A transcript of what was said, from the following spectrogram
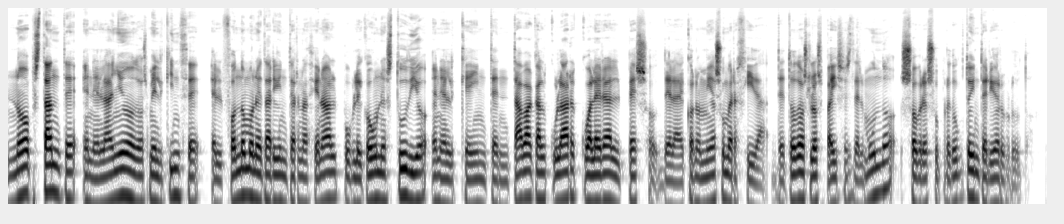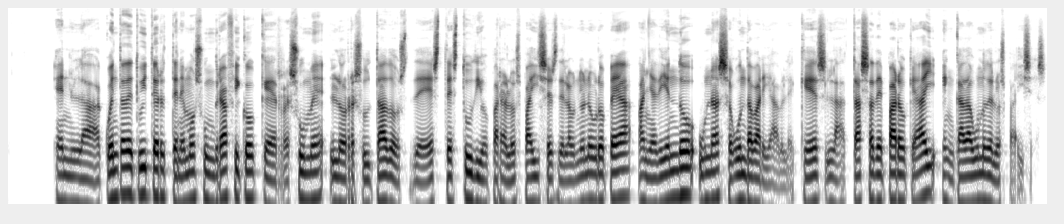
No obstante, en el año 2015 el Fondo Monetario Internacional publicó un estudio en el que intentaba calcular cuál era el peso de la economía sumergida de todos los países del mundo sobre su Producto Interior Bruto. En la cuenta de Twitter tenemos un gráfico que resume los resultados de este estudio para los países de la Unión Europea añadiendo una segunda variable, que es la tasa de paro que hay en cada uno de los países.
